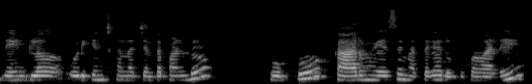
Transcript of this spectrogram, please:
దీంట్లో ఉడికించుకున్న చింతపండు ఉప్పు కారం వేసి మెత్తగా రుబ్బుకోవాలి.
